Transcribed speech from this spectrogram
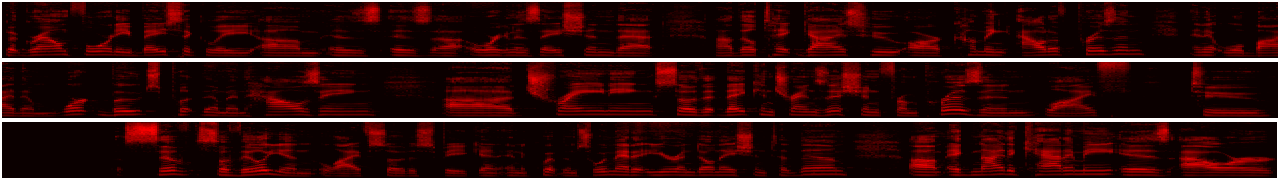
But Ground 40 basically um, is, is an organization that uh, they'll take guys who are coming out of prison and it will buy them work boots, put them in housing, uh, training so that they can transition from prison life to civ- civilian life, so to speak, and, and, equip them. So we made a year in donation to them. Um, Ignite Academy is our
